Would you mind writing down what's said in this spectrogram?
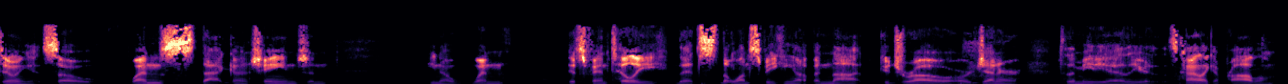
doing it. So when's that going to change? And you know, when it's Fantilli that's the one speaking up and not Gaudreau or Jenner to the media, it's kind of like a problem.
